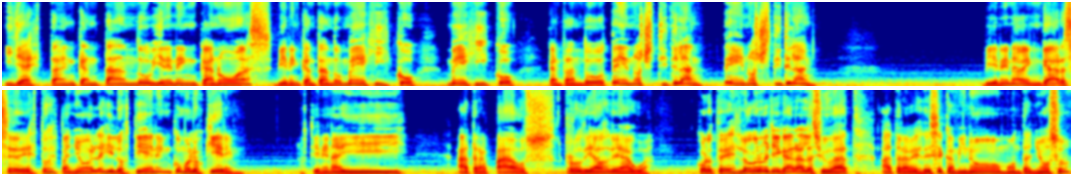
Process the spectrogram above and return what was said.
y ya están cantando, vienen en canoas, vienen cantando México, México, cantando Tenochtitlán, Tenochtitlán. Vienen a vengarse de estos españoles y los tienen como los quieren. Los tienen ahí atrapados, rodeados de agua. Cortés logró llegar a la ciudad a través de ese camino montañoso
